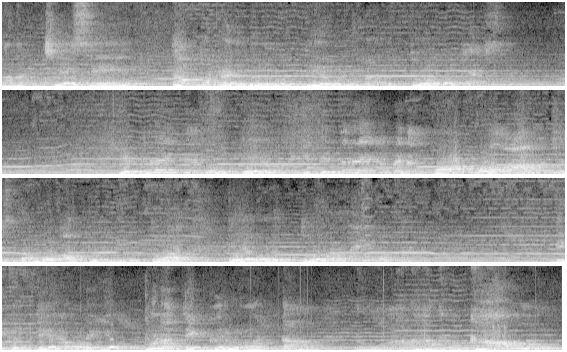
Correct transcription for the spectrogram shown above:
మనం చేసే తప్పటడుగులు దేవుడిని మనకు దూరం చేస్తాయి. ఎప్పుడైతే నువ్వు దేవుడికి వ్యతిరేకమైన కోపంలో ఆలోచిస్తావో అప్పుడు నీకు దో దేవుడు దూరం నీకు దేవుడు ఎప్పుడు దగ్గర ఉంటా నువ్వు ఆరాధన కావు.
